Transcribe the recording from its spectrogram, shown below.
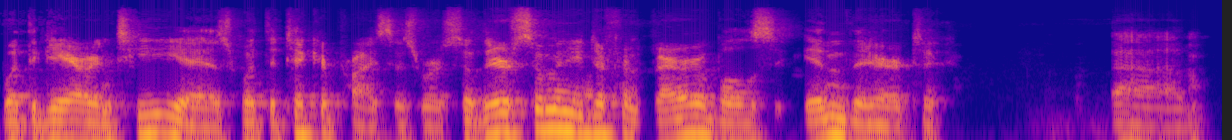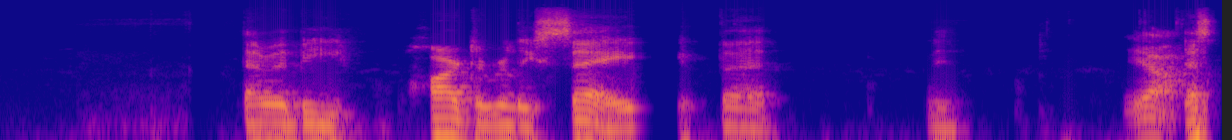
what the guarantee is, what the ticket prices were. So there's so many different variables in there to um, that would be hard to really say, but yeah. that's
